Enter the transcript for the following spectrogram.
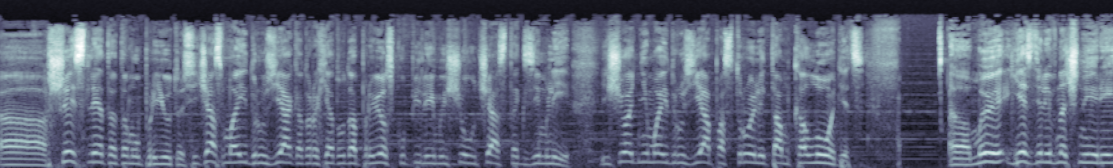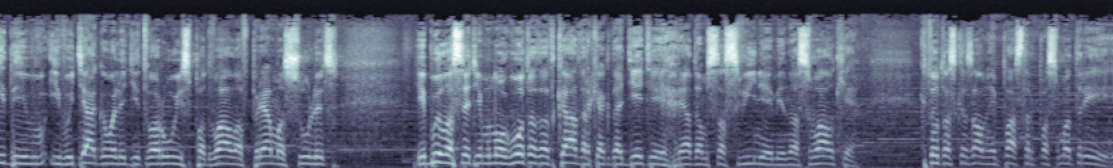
Э, шесть лет этому приюту. Сейчас мои друзья, которых я туда привез, купили им еще участок земли. Еще одни мои друзья построили там колодец. Э, мы ездили в ночные рейды и вытягивали детвору из подвалов прямо с улиц. И было с этим много. Вот этот кадр, когда дети рядом со свиньями на свалке – кто-то сказал мне, пастор, посмотри,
